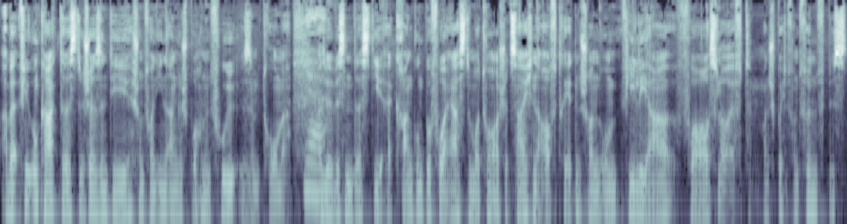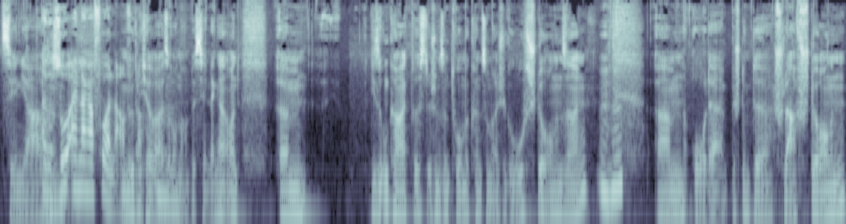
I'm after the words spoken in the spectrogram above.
Aber viel uncharakteristischer sind die schon von Ihnen angesprochenen Frühsymptome. Ja. Also wir wissen, dass die Erkrankung, bevor erste motorische Zeichen auftreten, schon um viele Jahre vorausläuft. Man spricht von fünf bis zehn Jahren. Also so ein langer Vorlauf. Möglicherweise mhm. auch noch ein bisschen länger. Und ähm, diese uncharakteristischen Symptome können zum Beispiel Geruchsstörungen sein. Mhm ähm, oder bestimmte Schlafstörungen,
